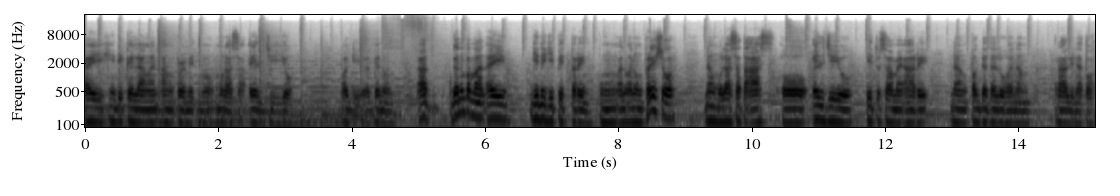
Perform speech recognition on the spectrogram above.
ay hindi kailangan ang permit mo mula sa LGU pag uh, ganun at ganun pa man ay ginigipit pa rin kung ano-anong pressure ng mula sa taas o LGU dito sa may-ari ng pagdadaluhan ng rally na to.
